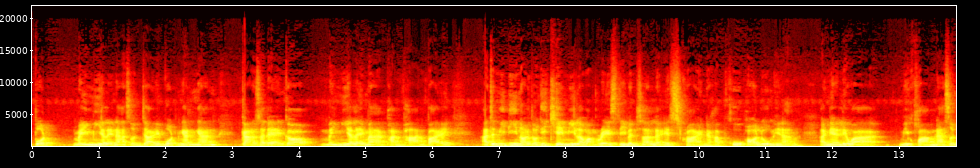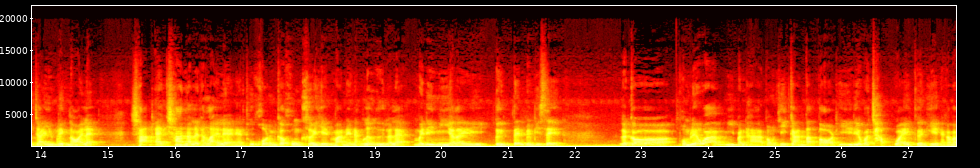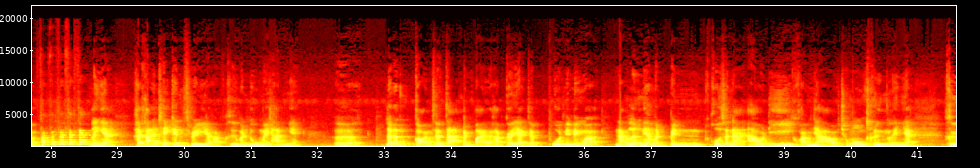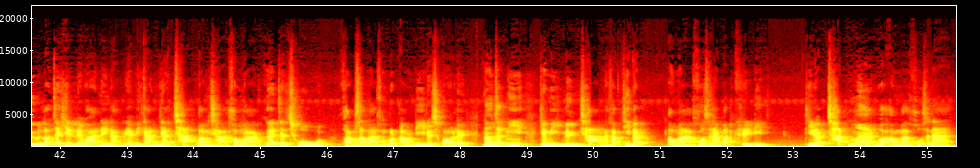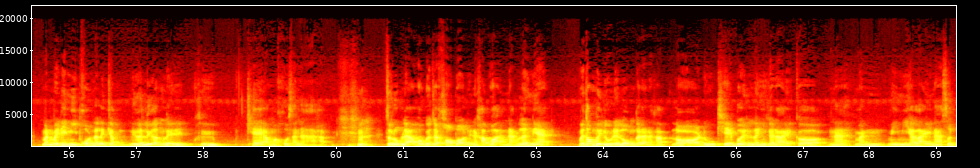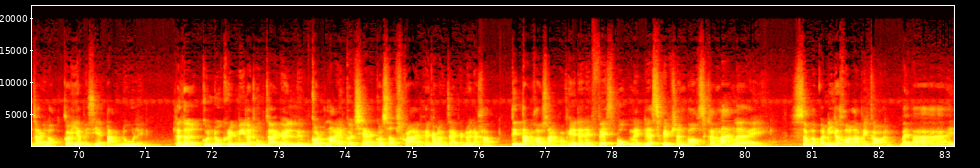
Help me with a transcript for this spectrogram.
บทไม่มีอะไรน่าสนใจบทงั้นๆ การแสดงก็ไม่มีอะไรมากผ่านๆไป อาจจะมีดีหน่อยตรงที่เคมีระหว่างเรย์สตีเวนสันและเอสครายนะครับ คู่พ่อลูกในหนัง อันนี้เรียกว่ามีความน่าสนใจอยู่เล็กน้อยแหละ ฉากแอคชั่นอะไรทั้งหลายแหละเนี่ยทุกคนก็คงเคยเห็นมาในหนังเรื่องอื่นแล้วแหละ ไม่ได้มีอะไรตื่นเต้นเป็นพิเศษ แล้วก็ผมเรียกว่ามีปัญหาตรงที่การตัดต่อที่เรียกว่าฉับไวเกินเหตุนะครับแบบแฟบแฟบแฟบแฟบอะไรเงี้ยคล้ายๆ Taken 3อะครับคือมันดูไม่ทันไงเออแล้วก็ก่อนจะจากกันไปนะครับ ก็อยากจะพูดนิดนึงว่าหนังเรื่องนี้เหมือนเป็นโฆษณา Audi ความยาวชั่วโมงครึ่งอะไรเงี้ย คือเราจะเห็นเลยว่าในหนังเนี่ยมีการยัดฉากบางฉากเข้ามาเพื่อจะโชว์ความสามารถของรถ Audi โดยเฉพาะเลย นอกจากนี้ยังมีอีกหนึ่งฉากนะครับที่แบบเอามาโฆษณาบัตรเครดิต ที่แบบชัดมากว่าเอามาโฆษณา มันไม่ได้มีผลอะไรกับเนื้อเรื่องเลยคือแค่เอามาโฆษณาครับ สรุปแล้วผมก็จะขอบอกเลยนะครับว่าหนังเรื่องนี้ไม่ต้องไปดูในโรงก็ได้นะครับ รอดูเคเบิลอะไรนี้ก็ได้ก็นะ มันไม่มีอะไรน่าสนใจหรอกก็อย่าไปเสียตังค์ดูเลย ถ้าเกิดคุณดูคลิปนี้แล้วถูกใจก็อย่าลืมกดไลค์ กดแชร์ กด subscribe ให้กำลังใจกันด้วยนะครับ ติดตามข่าวสารของเพจได้ใน Facebook ใน description box ข้างล่างเลย สำหรับวันนี้ก็ขอลาไปก่อน บ๊ายบาย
